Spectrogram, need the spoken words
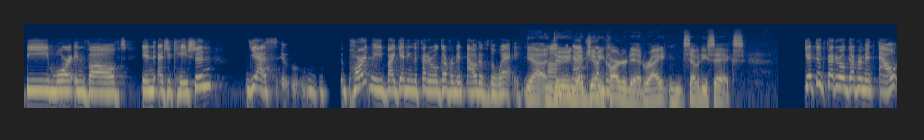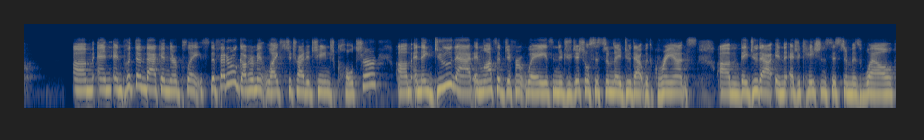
be more involved in education? Yes partly by getting the federal government out of the way. Yeah, and doing um, and what Jimmy Carter did, right? In 76. Get the federal government out um, and and put them back in their place. The federal government likes to try to change culture, um, and they do that in lots of different ways. In the judicial system, they do that with grants. Um, they do that in the education system as well.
